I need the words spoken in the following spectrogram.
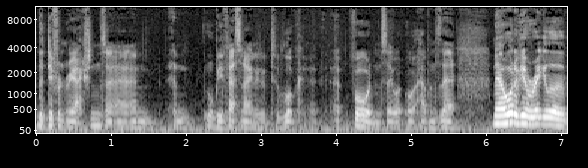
the different reactions, and and it will be fascinating to look uh, forward and see what, what happens there. Now, one of your regular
